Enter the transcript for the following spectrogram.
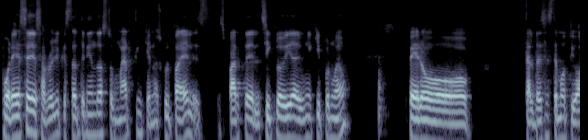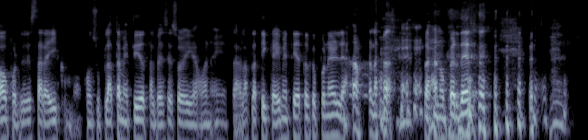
por ese desarrollo que está teniendo Aston Martin, que no es culpa de él, es, parte del ciclo de vida de un equipo nuevo, pero tal vez esté motivado por estar ahí como con su plata metida, tal vez eso diga, bueno, ahí está la platica ahí metida, tengo que ponerle para, para no perder.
